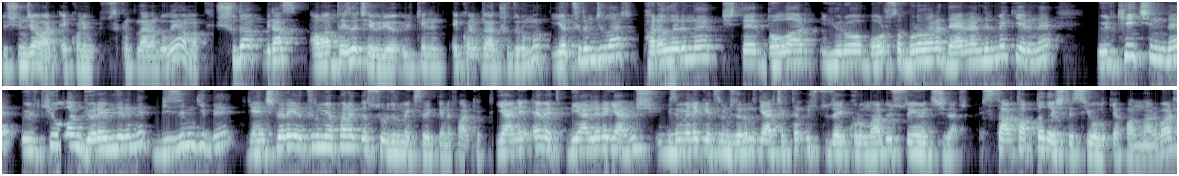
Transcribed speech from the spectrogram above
düşünce var ekonomik sıkıntılardan dolayı ama şu da biraz avantajı da çeviriyor ülkenin ekonomik olarak şu durumu. Yatırımcılar paralarını işte dolar, euro, borsa buralara değerlendirmek yerine ülke içinde ülke olan görevlerini bizim gibi gençlere yatırım yaparak da sürdürmek istediklerini fark ettik. Yani evet bir yerlere gelmiş bizim melek yatırımcılarımız gerçekten üst düzey kurumlarda üst düzey yöneticiler. Startup'ta da işte CEO'luk yapanlar var.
